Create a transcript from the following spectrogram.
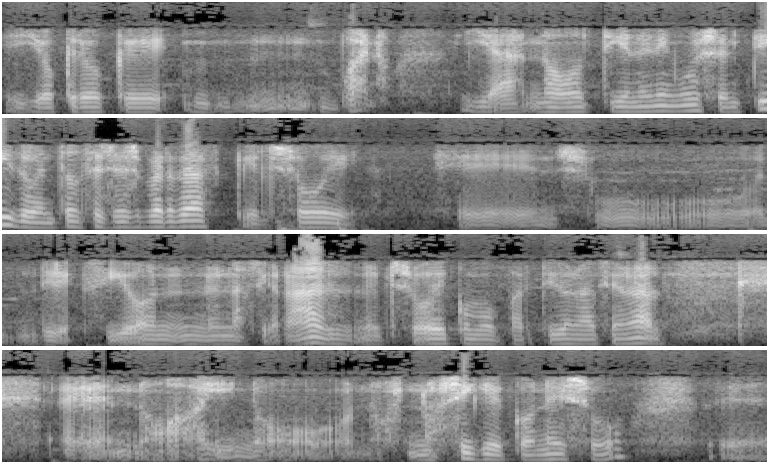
yo creo que, mm, bueno, ya no tiene ningún sentido. Entonces es verdad que el PSOE en su dirección nacional, el PSOE como partido nacional, eh, no, hay, no, no, sigue con eso, eh,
